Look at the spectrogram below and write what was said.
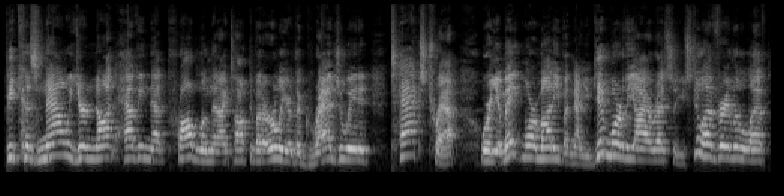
because now you're not having that problem that I talked about earlier, the graduated tax trap where you make more money, but now you give more to the IRS, so you still have very little left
